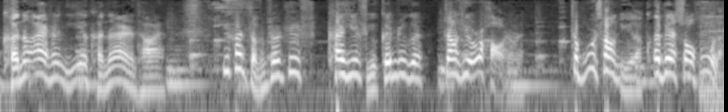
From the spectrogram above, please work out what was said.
可能爱上你，也可能爱上他呀。一看怎么着，这开心属于跟这个张学友好上了，这不是少女了，快变少妇了，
